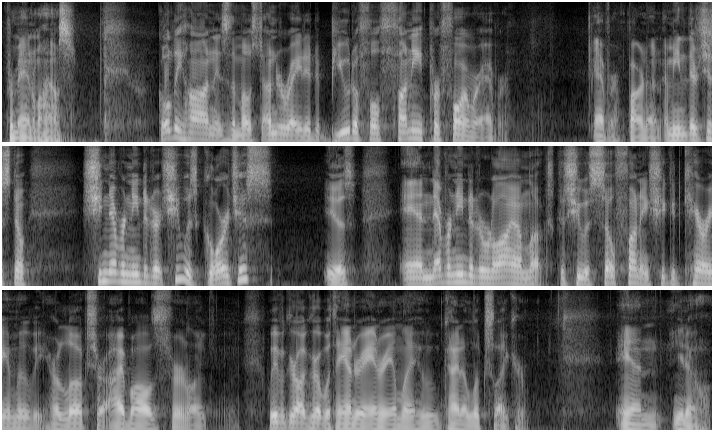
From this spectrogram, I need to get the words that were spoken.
from Animal House. Goldie Hawn is the most underrated, beautiful, funny performer ever, ever, bar none. I mean, there's just no. She never needed her. She was gorgeous, is, and never needed to rely on looks because she was so funny. She could carry a movie. Her looks, her eyeballs, her like. We have a girl I grew up with, Andrea Andrea Imlay, who kind of looks like her, and you know,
